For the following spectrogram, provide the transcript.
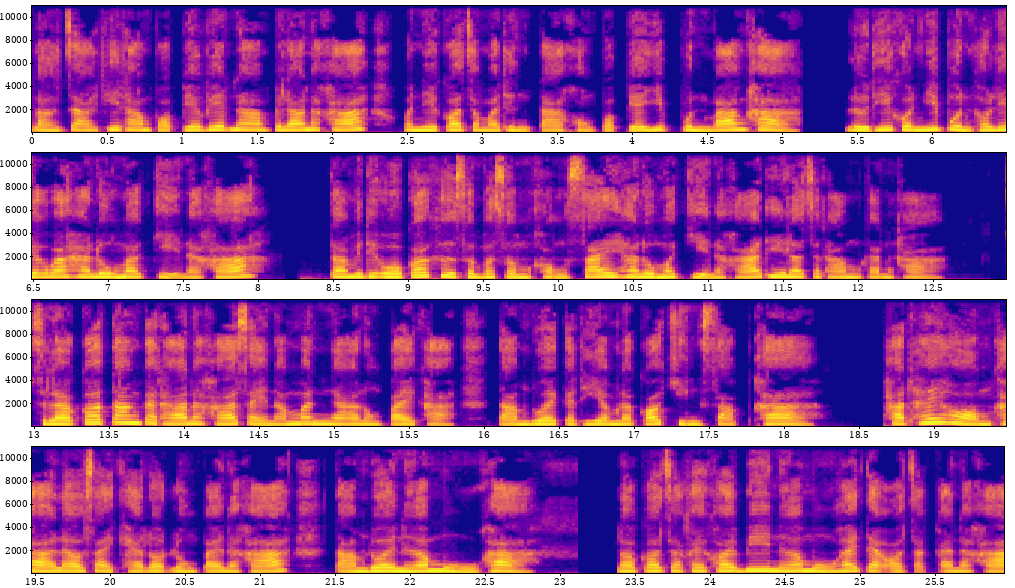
หลังจากที่ทำปอเปี๊ยะเวียดนามไปแล้วนะคะ วันนี้ก็จะมาถึงตาของปอเปี๊ยะญี่ปุ่นบ้างค่ะ หรือที่คนญี่ปุ่นเขาเรียกว่าฮารุมากินะคะ ตามวิดีโอก็คือส่วนผสมของไส้ฮารุมากินะคะ ที่เราจะทำกันค่ะ เสร็จแล้วก็ตั้งกระทะนะคะ ใส่น้ำมันงาลงไปค่ะ ตามด้วยกระเทียมแล้วก็ขิงสับค่ะ ผัดให้หอมค่ะ แล้วใส่แครอทลงไปนะคะ ตามด้วยเนื้อหมูค่ะเราก็จะค่อยๆ บี้เนื้อหมูให้แตกออกจากกันนะคะ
